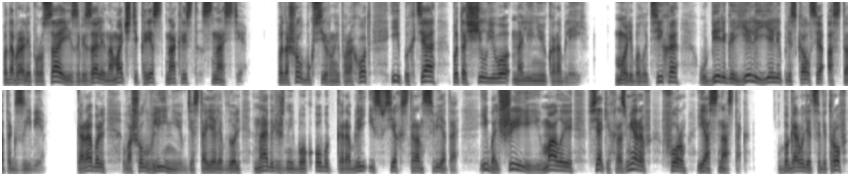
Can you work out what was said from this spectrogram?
подобрали паруса и завязали на мачте крест-накрест снасти. Подошел буксирный пароход и, пыхтя, потащил его на линию кораблей. Море было тихо, у берега еле-еле плескался остаток зыби. Корабль вошел в линию, где стояли вдоль набережной бок о бок корабли из всех стран света, и большие, и малые, всяких размеров, форм и оснасток. Богородица ветров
